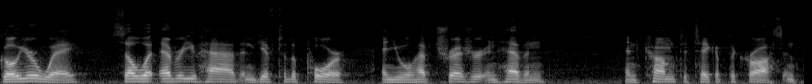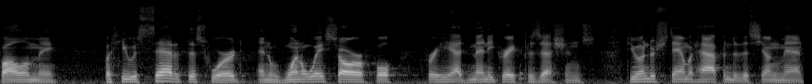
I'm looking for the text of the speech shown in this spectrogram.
Go your way, sell whatever you have, and give to the poor, and you will have treasure in heaven. And come to take up the cross and follow me. But he was sad at this word and went away sorrowful, for he had many great possessions. Do you understand what happened to this young man?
